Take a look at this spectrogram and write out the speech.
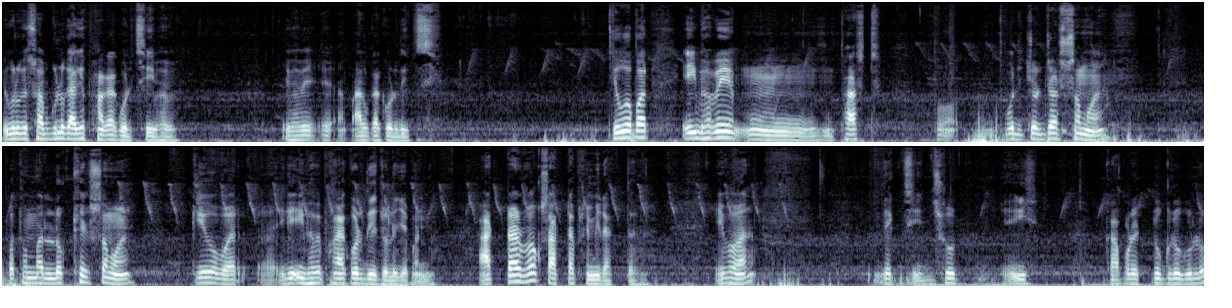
এগুলোকে সবগুলোকে আগে ফাঁকা করছি এইভাবে। এইভাবে এ, হালকা করে দিচ্ছি। কেউ আবার এইভাবে ফার্স্ট পরিচর্যার সময় প্রথমবার লক্ষ্যের সময় কেউ আবার এইভাবে ফাঁকা করে দিয়ে চলে যাবেন না। আটটার বক্স আটটা ফ্রেমই রাখতে হবে। এবার দেখছি ঝুট এই কাপড়ের টুকরোগুলো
